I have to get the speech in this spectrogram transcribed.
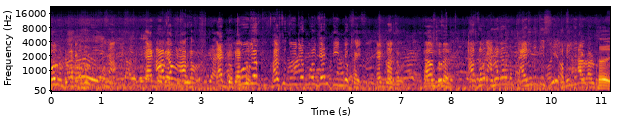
বলো এক যোগ ফার্স্ট দুই বলছেন তিন যোগ খাইছি এক ঢোক খান শুনেন আর খাবেন আপনাকে টাইমে দিচ্ছি অসুবিধা হ্যাঁ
